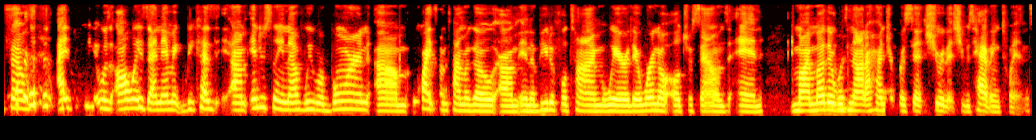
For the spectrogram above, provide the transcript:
so I think it was always dynamic because, um, interestingly enough, we were born um, quite some time ago um, in a beautiful time where there were no ultrasounds and my mother was not 100% sure that she was having twins.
